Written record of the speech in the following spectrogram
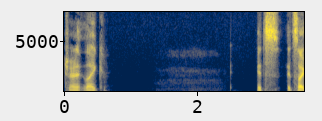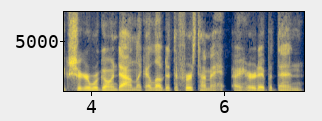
trying to like it's it's like sugar we're going down. Like I loved it the first time I I heard it, but then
